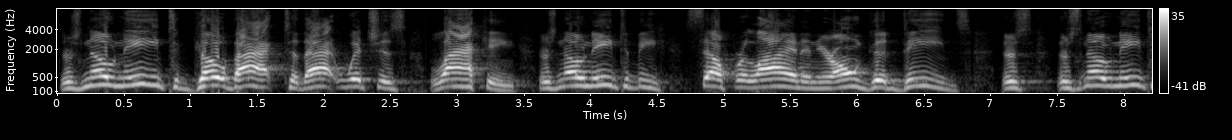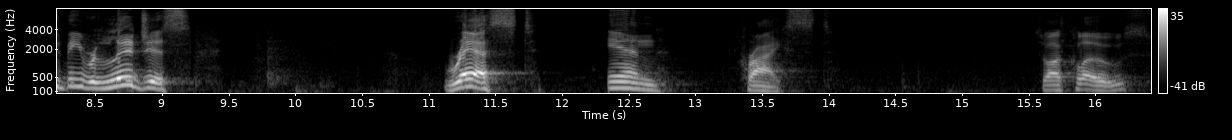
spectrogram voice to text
There's no need to go back to that which is lacking. There's no need to be self reliant in your own good deeds. There's, there's no need to be religious. Rest in Christ. So I'll close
